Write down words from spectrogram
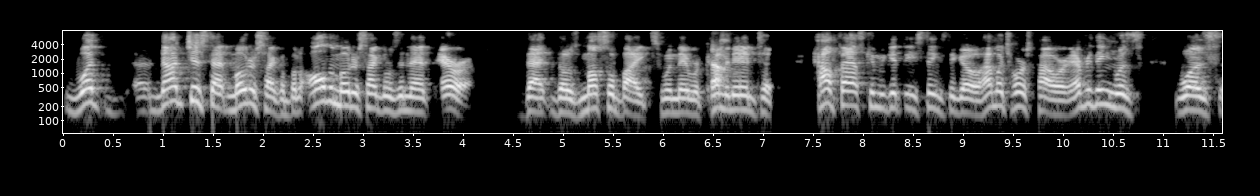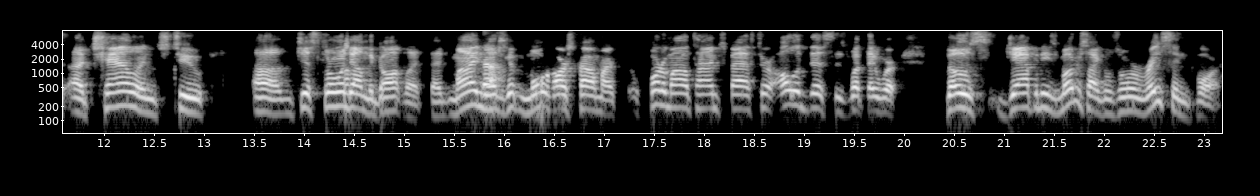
what uh, not just that motorcycle but all the motorcycles in that era that those muscle bikes when they were coming yeah. into how fast can we get these things to go how much horsepower everything was was a challenge to uh, just throwing down the gauntlet. That mine yeah. has more horsepower, my quarter mile times faster. All of this is what they were. Those Japanese motorcycles were racing for,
